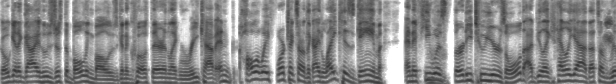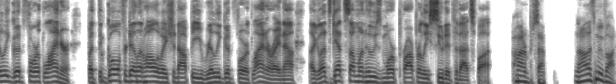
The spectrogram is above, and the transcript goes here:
Go get a guy who's just a bowling ball who's going to go out there and like recap. And Holloway forechecks are like, I like his game. And if he was hmm. 32 years old, I'd be like, hell yeah, that's a really good fourth liner. But the goal for Dylan Holloway should not be really good fourth liner right now. Like, let's get someone who's more properly suited for that spot. 100%. Now let's move on.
